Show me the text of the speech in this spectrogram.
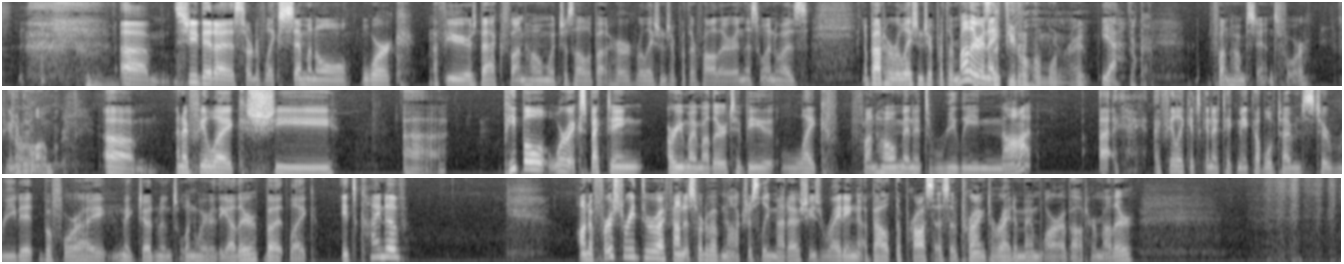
um, she did a sort of like seminal work a few years back, Fun Home, which is all about her relationship with her father, and this one was about her relationship with her mother. It's and the I funeral home one, right? yeah, Okay. Fun Home stands for funeral, home. Okay. um, and I feel like she, uh, people were expecting "Are You My Mother" to be like Fun Home, and it's really not. I, I feel like it's going to take me a couple of times to read it before I make judgments one way or the other. But like, it's kind of on a first read through, I found it sort of obnoxiously meta. She's writing about the process of trying to write a memoir about her mother,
